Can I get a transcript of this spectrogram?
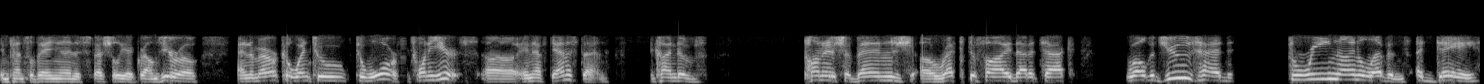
in Pennsylvania, and especially at Ground Zero. And America went to, to war for 20 years uh, in Afghanistan to kind of punish, avenge, uh, rectify that attack. Well, the Jews had three 9/11s a day,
